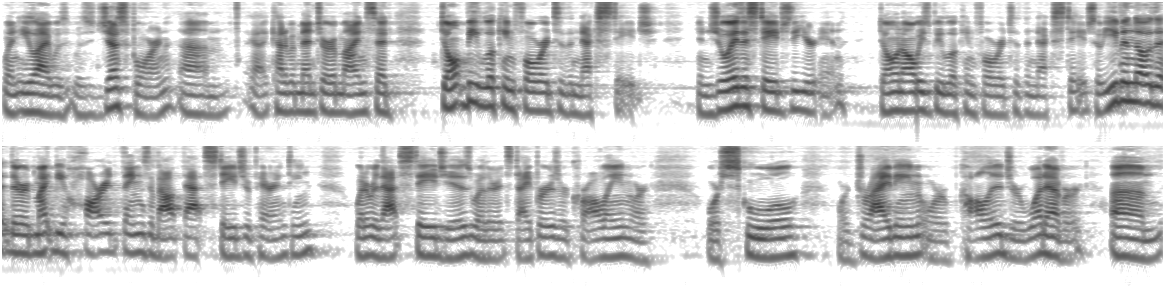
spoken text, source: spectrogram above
when Eli was, was just born, um, uh, kind of a mentor of mine said, don't be looking forward to the next stage. Enjoy the stage that you're in. Don't always be looking forward to the next stage. So even though that there might be hard things about that stage of parenting, whatever that stage is, whether it's diapers or crawling or, or school or driving or college or whatever. Um,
